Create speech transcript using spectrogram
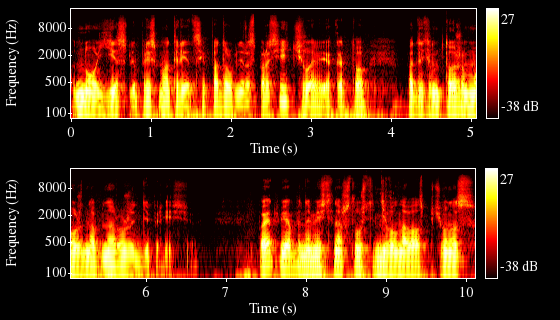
Но если присмотреться и подробнее расспросить человека, то под этим тоже можно обнаружить депрессию. Поэтому я бы на месте наших слушателей не волновался, почему у нас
